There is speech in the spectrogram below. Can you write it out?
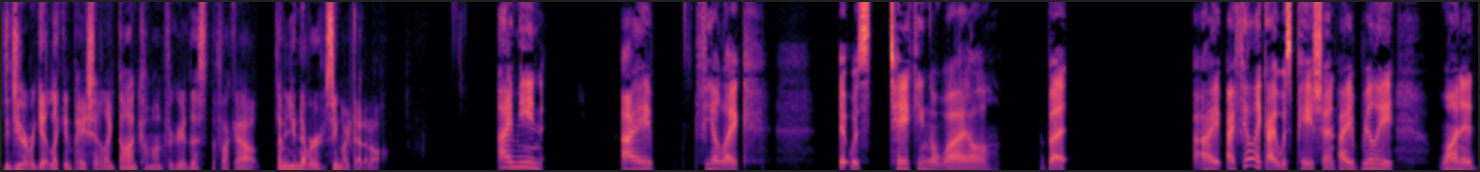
Did you ever get like impatient? Like, Don, come on, figure this the fuck out. I mean, you never seemed like that at all. I mean, I feel like it was taking a while, but I I feel like I was patient. I really wanted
